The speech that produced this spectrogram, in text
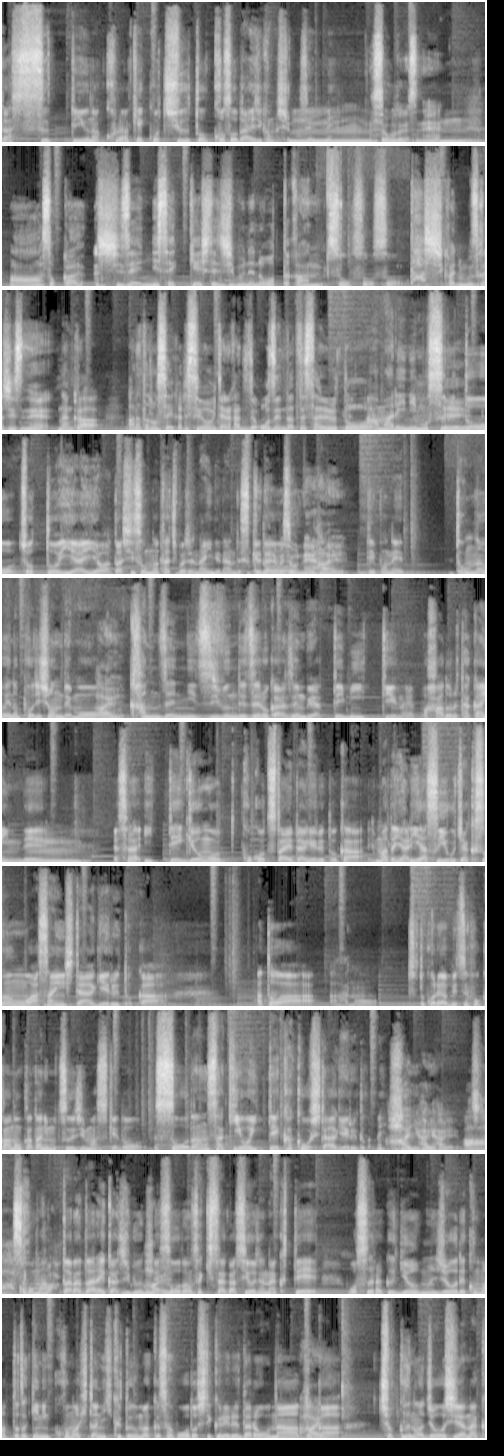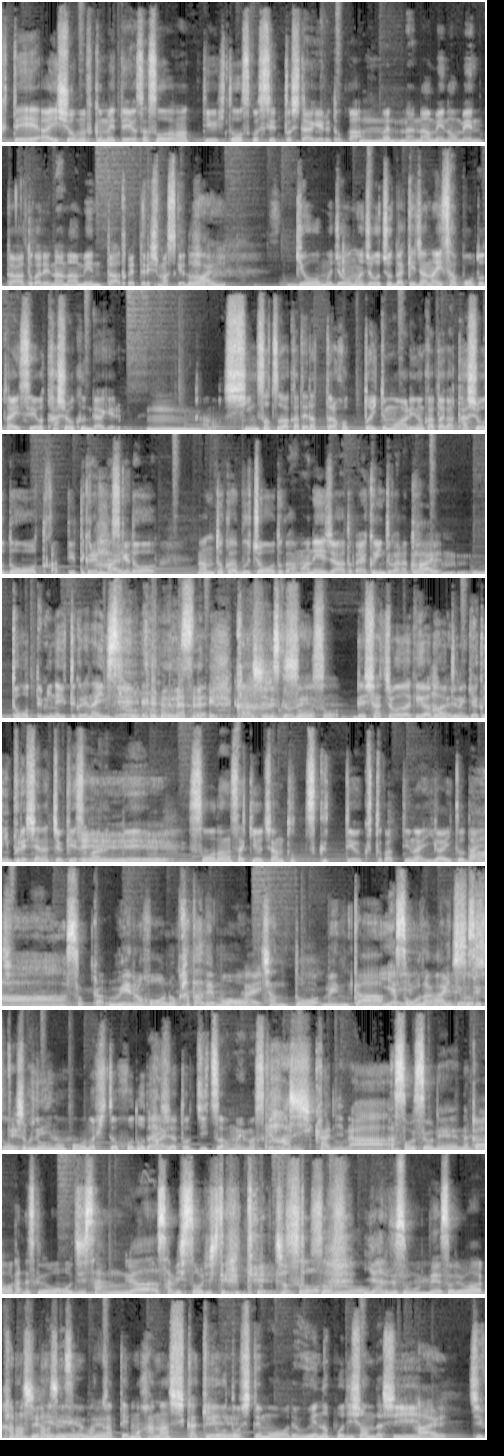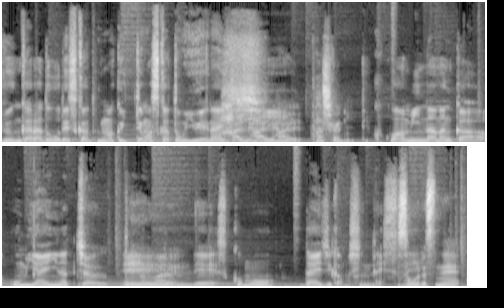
出すっていうのはこれは結構中途こそ大事かもしれませんね。うんそういうことですね、うん。ああそっか。自然に設計して自分で登った感。そうそうそう。確かに難しいですね。なんかあなたの成果ですよみたいな感じでお膳立てされると。あまりにもすると、ちょっといやいや私そんな立場じゃないんでなんですけど、なりますよね。はい。でもね、どんな上のポジションでも、はい。完全に自分でゼロから全部やってみーっていうのはやっぱハードル高いんで、いうん。やそれは一定業務をここ伝えてあげるとか、まだやりやすいお客さんをアサインしてあげるとか、あとは、あの、ちょっとこれは別に他の方にも通じますけど、相談先を一定確保してあげるとかね。はいはいはい。あ困ったら誰か自分で相談先探すようじゃなくて、おそらく業務上で困った時にこの人に聞くとうまくサポートしてくれるだろうなとか、は直の上司じゃなくて相性も含めて良さそうだなっていう人を少しセットしてあげるとか、うん。まあ斜めのメンターとかで7メンターとか言ったりしますけど、はい。業務上の情緒だけじゃないサポート体制を多少組んであげる。うん。あの新卒若手だったらほっといても周りの方が多少どうとかって言ってくれるんですけど、なんとか部長とかマネージャーとか役員とかだと、はい。どうってみんな言ってくれないんで。ね。悲しいですけどね。そうそう。で社長だけがどうっていうのは逆にプレッシャーになっちゃうケースもあるんで、ええ相談先をちゃんと作っておくとかっていうのは意外と大事。ああそっか。上の方の方でもはい。ちゃんとメンター、相談相手を設定しておくと。上の方の人ほど大事だと実は思いますけどね。確かにな。そうですよね。なんかわかんないですけどおじさんが寂しそうにしてるってちょっと嫌ですもんね。それは悲しい話ですもんね。で若手も話しかけようとしても、でも上のポジションだし、はい、自分からどうですかうまくいってますかとも言えないし、はいはいはい。確かに。でここはみんななんかお見合いになっちゃうっていうのもあるんで、そこも大事かもしれないですね。そうですね。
